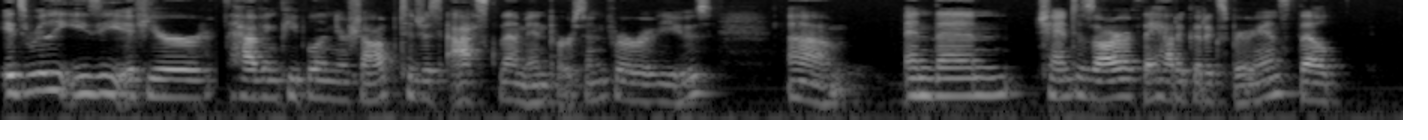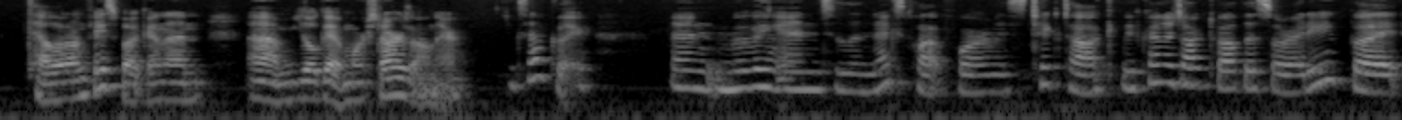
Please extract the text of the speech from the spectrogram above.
it's really easy if you're having people in your shop to just ask them in person for reviews. Um, and then chances are, if they had a good experience, they'll tell it on Facebook, and then um, you'll get more stars on there. Exactly. And moving into the next platform is TikTok. We've kind of talked about this already, but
